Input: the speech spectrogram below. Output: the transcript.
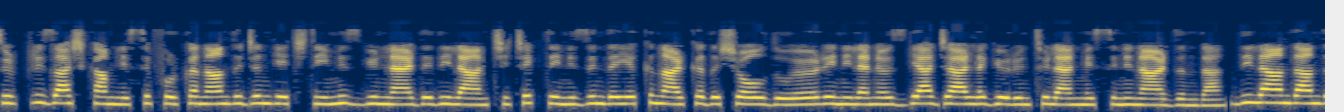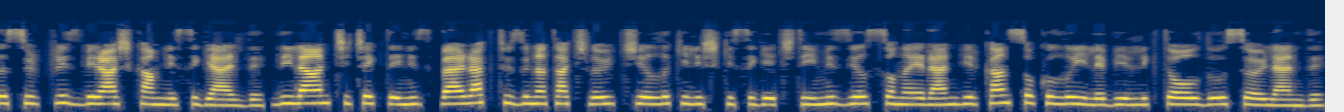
Sürpriz aşk hamlesi Furkan Andıç'ın geçtiğimiz günlerde Dilan Çiçek Deniz'in de yakın arkadaşı olduğu öğrenilen Özge Acar'la görüntülenmesinin ardından, Dilan'dan da sürpriz bir aşk hamlesi geldi. Dilan Çiçek Deniz, Berrak Tüzün Ataç'la 3 yıllık ilişkisi geçtiğimiz yıl sona eren Birkan Sokullu ile birlikte olduğu söylendi.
